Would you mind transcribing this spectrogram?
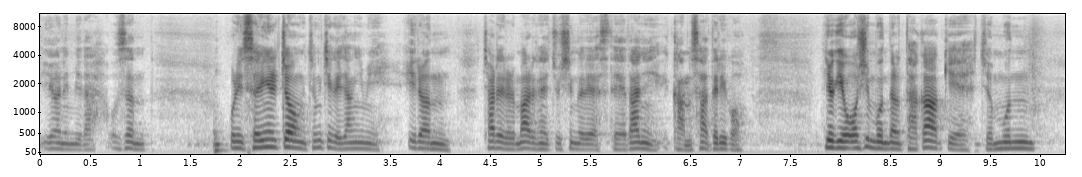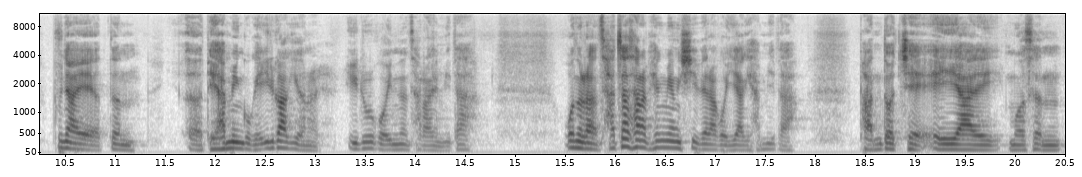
의원입니다. 우선 우리 성일종 정책회장님이 이런 자리를 마련해 주신 것에 대해서 대단히 감사드리고 여기 오신 분들은 다각계 전문 분야의 어떤 어, 대한민국의 일가견을 이루고 있는 사람입니다. 오늘은 4차 산업혁명 시대라고 이야기합니다. 반도체, AI, 무슨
